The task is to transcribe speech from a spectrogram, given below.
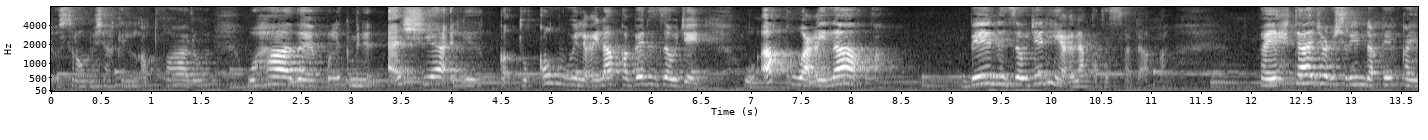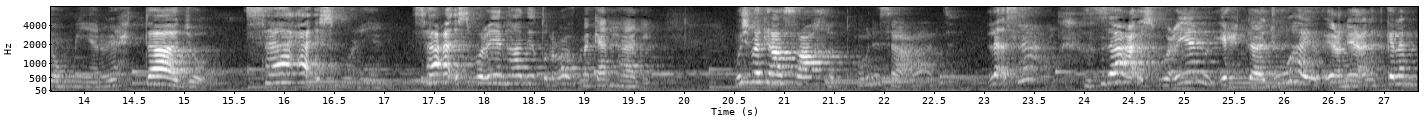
الأسرة ومشاكل الأطفال. وهذا يقول لك من الأشياء اللي تقوي العلاقة بين الزوجين. وأقوى علاقة بين الزوجين هي علاقة الصداقة. فيحتاجوا 20 دقيقة يوميا ويحتاجوا ساعة أسبوعيا. ساعة أسبوعيا هذه يطلعوها في مكان هادي. مش مكان صاخب. هنا ساعات. لا ساعة. ساعة أسبوعيا يحتاجوها يعني أنا أتكلم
